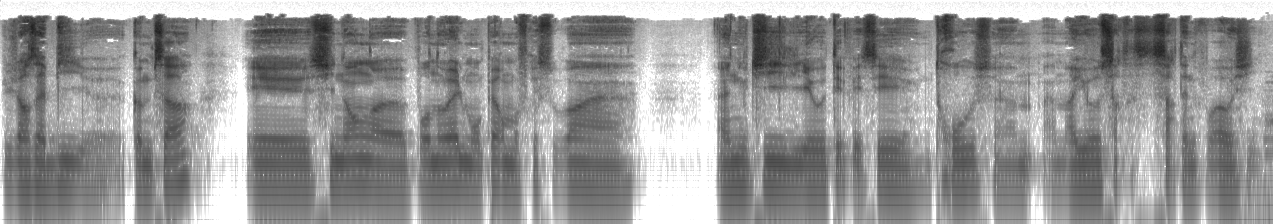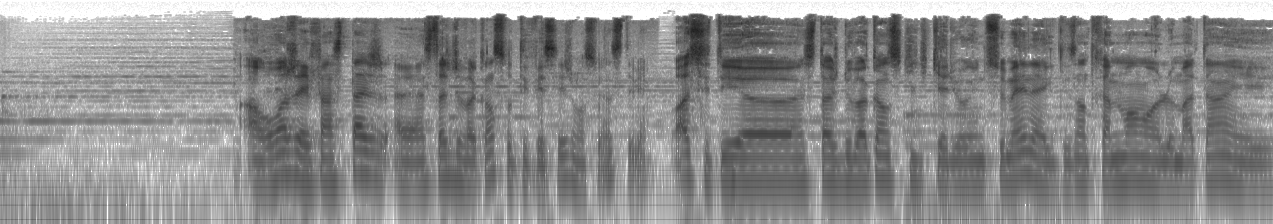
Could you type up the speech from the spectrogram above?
plusieurs habits euh, comme ça. Et sinon, pour Noël, mon père m'offrait souvent un, un outil lié au TFC, une trousse, un, un maillot cer- certaines fois aussi. En revanche, j'avais fait un stage, un stage de vacances au TFC, je m'en souviens, c'était bien. Ouais, c'était un stage de vacances qui, qui a duré une semaine avec des entraînements le matin et,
